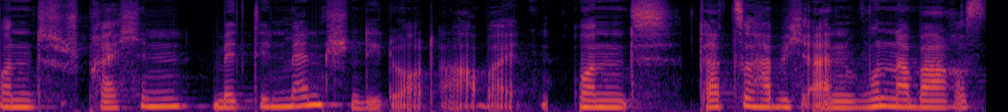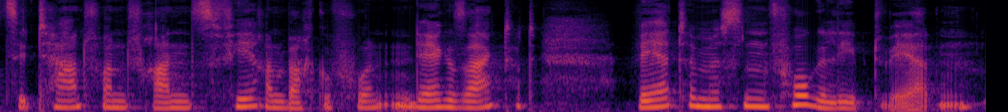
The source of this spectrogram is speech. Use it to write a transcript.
und sprechen mit den Menschen, die dort arbeiten. Und dazu habe ich ein wunderbares Zitat von Franz Fehrenbach gefunden, der gesagt hat, Werte müssen vorgelebt werden.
